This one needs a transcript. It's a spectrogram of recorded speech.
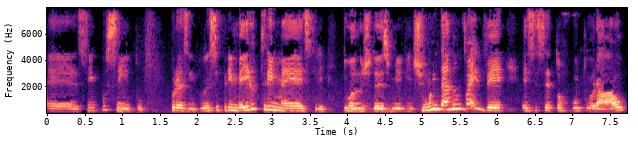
É, 100% por exemplo, esse primeiro trimestre do ano de 2021 ainda não vai ver esse setor cultural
